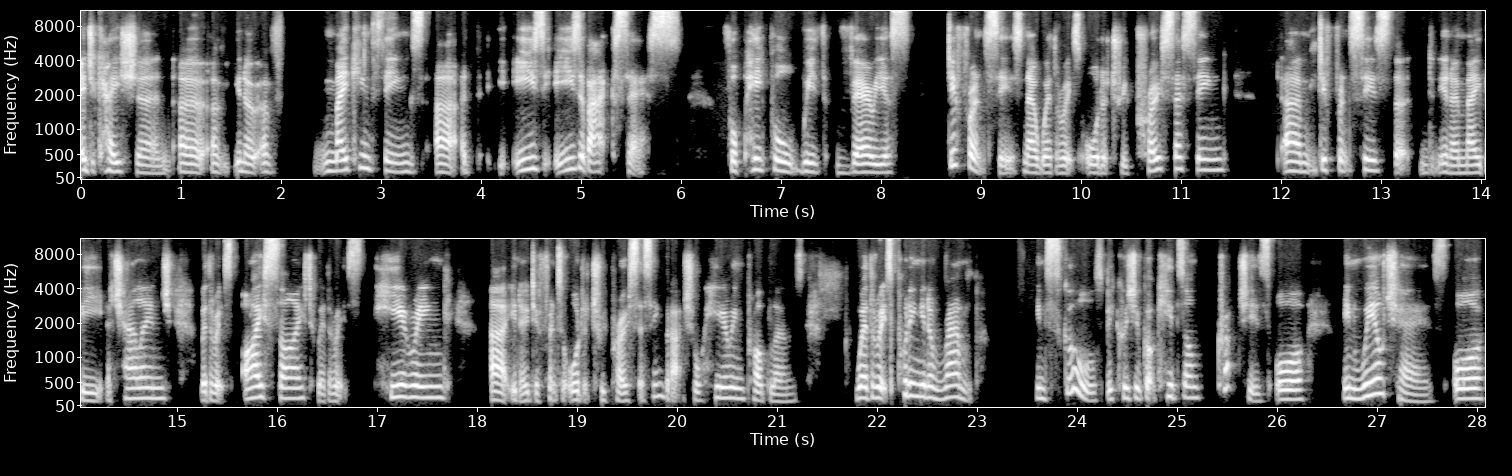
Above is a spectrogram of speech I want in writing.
education, uh, of, you know, of making things uh, ease, ease of access for people with various differences. Now, whether it's auditory processing um, differences that you know may be a challenge, whether it's eyesight, whether it's hearing, uh, you know, different to auditory processing, but actual hearing problems, whether it's putting in a ramp in schools because you've got kids on crutches or in wheelchairs or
